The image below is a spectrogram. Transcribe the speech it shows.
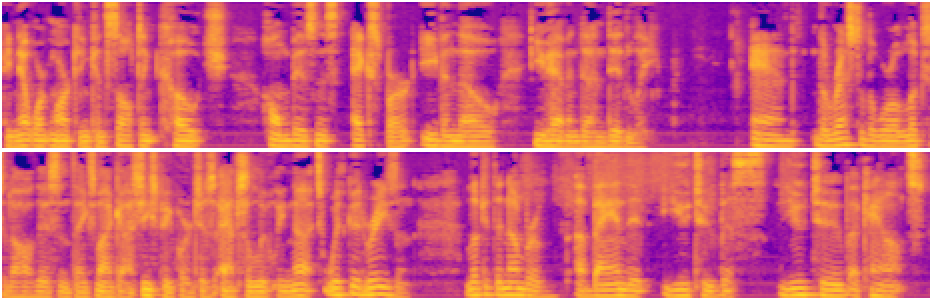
a network marketing consultant, coach, home business expert, even though you haven't done diddly. And the rest of the world looks at all this and thinks, my gosh, these people are just absolutely nuts with good reason. Look at the number of abandoned YouTube, YouTube accounts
